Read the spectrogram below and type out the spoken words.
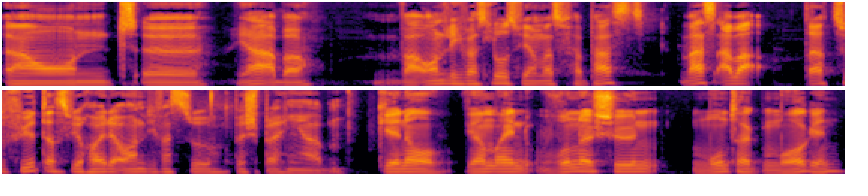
Und äh, ja, aber war ordentlich was los. Wir haben was verpasst. Was aber dazu führt, dass wir heute ordentlich was zu besprechen haben. Genau, wir haben einen wunderschönen Montagmorgen,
